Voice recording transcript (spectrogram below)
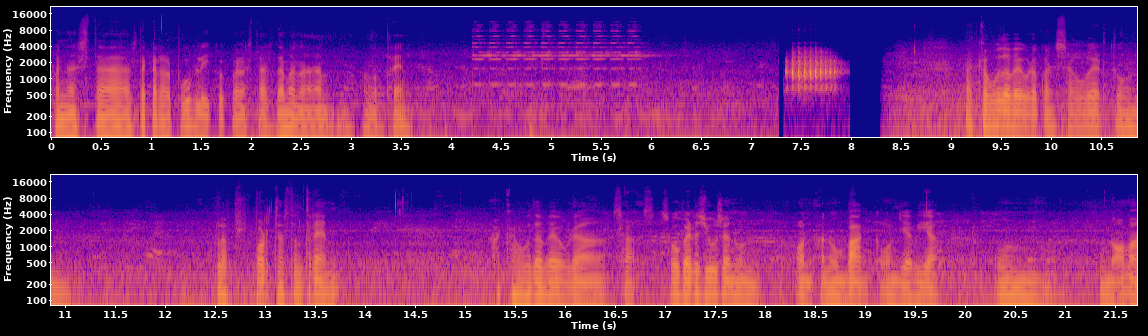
quan estàs de cara al públic o quan estàs demanant en el tren. Acabo de veure quan s'ha obert un... les portes del tren acabo de veure s'ha obert just en un, on, en un banc on hi havia un, un home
